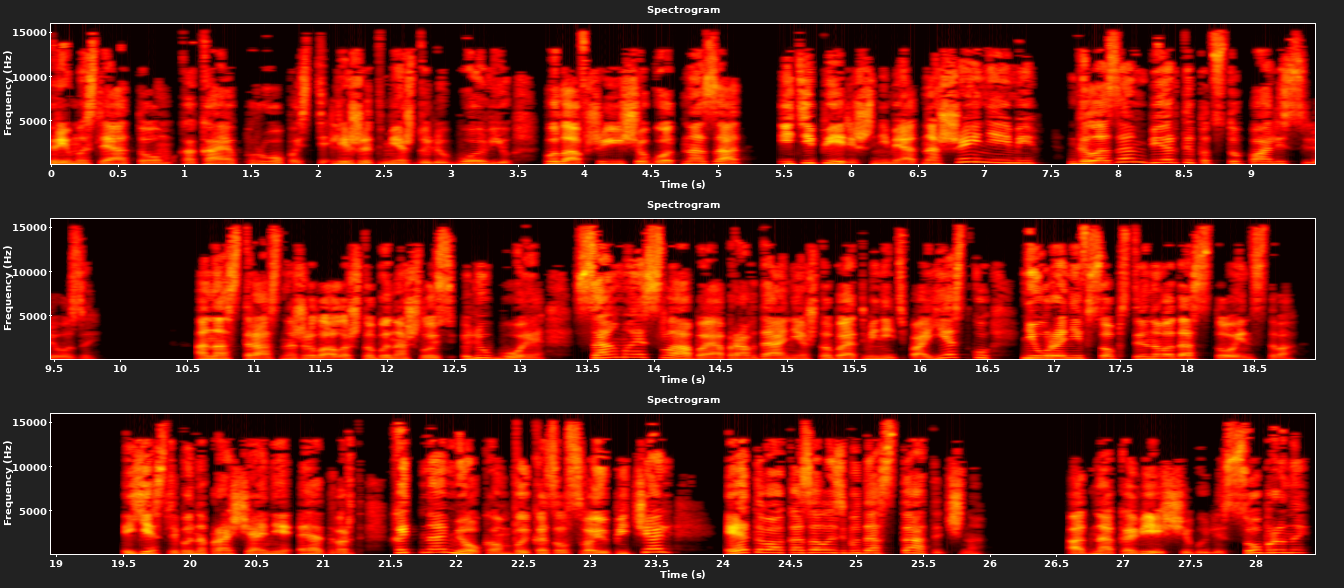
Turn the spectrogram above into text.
При мысли о том, какая пропасть лежит между любовью, пылавшей еще год назад, и теперешними отношениями, глазам Берты подступали слезы. Она страстно желала, чтобы нашлось любое, самое слабое оправдание, чтобы отменить поездку, не уронив собственного достоинства. Если бы на прощание Эдвард хоть намеком выказал свою печаль, этого оказалось бы достаточно. Однако вещи были собраны,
